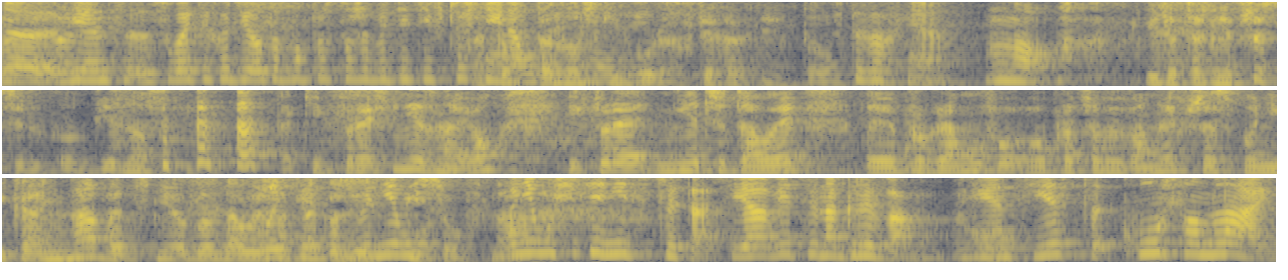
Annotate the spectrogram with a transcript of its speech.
E, tak. Więc słuchajcie, chodzi o to po prostu, żeby dzieci A wcześniej to w nauczyć mówić. Górach, w Tychach nie. To... W Tychach nie. No. I to też nie wszyscy, tylko jednostki. tak. Takie, które się nie znają i które nie czytały y, programów o- opracowywanych przez Monikę, ani nawet nie oglądały żadnego z jej wpisów. Na... wy nie musicie nic czytać. Ja wiecie, nagrywam, więc jest kurs online.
